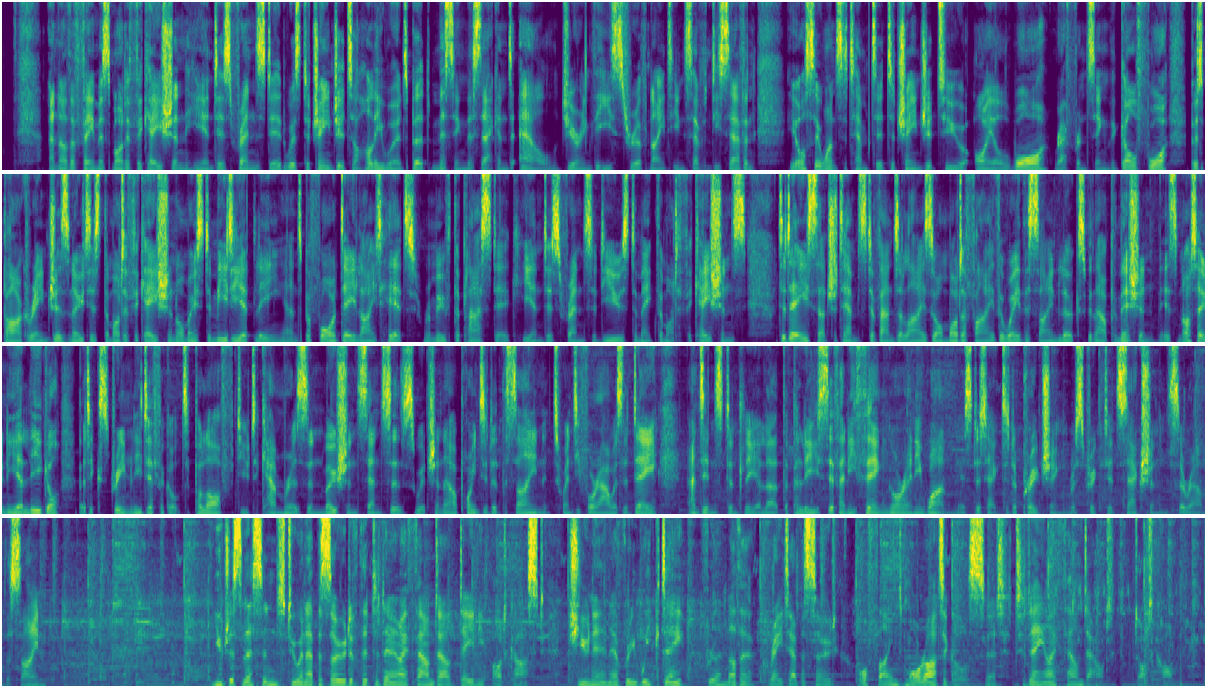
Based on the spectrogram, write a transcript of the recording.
Another famous modification he and his friends did was to change it to Hollywood, but missing the second L during the Easter of 1977. He also once attempted to change it to Oil War, referencing the Gulf War, but park rangers noticed the modification almost immediately and before daylight hit, removed the plastic he and his friends had used to make the modifications. Today, such attempts to vandalize or modify the way the sign looks without permission is not only illegal, but extremely difficult to pull off due to cameras and motion sensors, which are now pointed at the sign 24 hours a day and instantly alert the police if anything or anyone is detected approaching restricted sections around the sign. You just listened to an episode of the Today I Found Out Daily podcast. Tune in every weekday for another great episode, or find more articles at todayifoundout.com.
